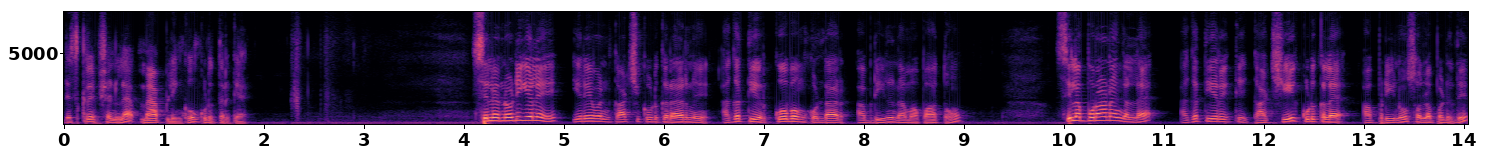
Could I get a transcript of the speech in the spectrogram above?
டிஸ்கிரிப்ஷனில் மேப் லிங்க்கும் கொடுத்துருக்கேன். சில நொடிகளே இறைவன் காட்சி கொடுக்குறாருன்னு அகத்தியர் கோபம் கொண்டார் அப்படின்னு நாம் பார்த்தோம். சில புராணங்களில் அகத்தியருக்கு காட்சியே கொடுக்கல அப்படின்னும் சொல்லப்படுது.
